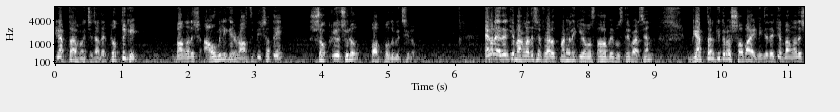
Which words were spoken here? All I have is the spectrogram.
গ্রেপ্তার হয়েছে, যাদের প্রত্যেকেই বাংলাদেশ আওয়ামী লীগের রাজনীতির সাথে সক্রিয় ছিল পদ পদবী ছিল। এখন এদেরকে বাংলাদেশে ফেরত পাঠালে কি অবস্থা হবে বুঝতে পারছেন? গ্রেপ্তারকৃতরা সবাই নিজেদেরকে বাংলাদেশ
